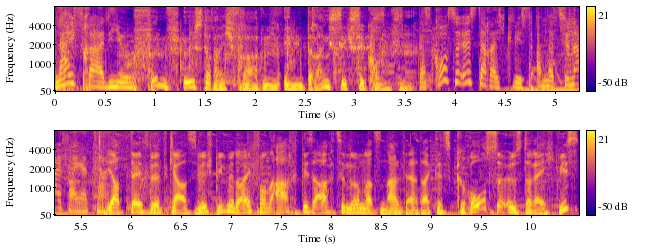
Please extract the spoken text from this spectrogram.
Live-Radio. Fünf Österreich-Fragen in 30 Sekunden. Das große Österreich-Quiz am Nationalfeiertag. Ja, das wird klasse. Wir spielen mit euch von 8 bis 18 Uhr am Nationalfeiertag. Das große Österreich-Quiz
